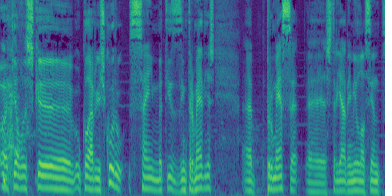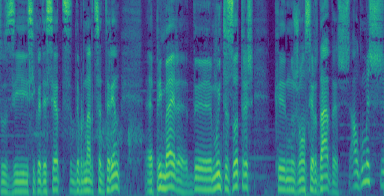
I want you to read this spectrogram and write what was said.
aqueles que o claro e o escuro, sem matizes intermédias. A promessa, uh, estreada em 1957, de Bernardo Santareno, a primeira de muitas outras que nos vão ser dadas, algumas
